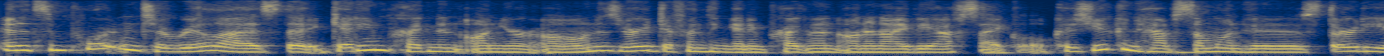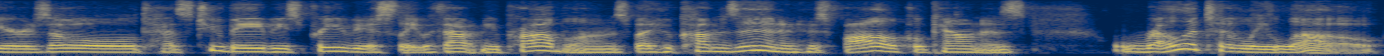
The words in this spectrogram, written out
And it's important to realize that getting pregnant on your own is very different than getting pregnant on an IVF cycle because you can have someone who's 30 years old, has two babies previously without any problems, but who comes in and whose follicle count is relatively low.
